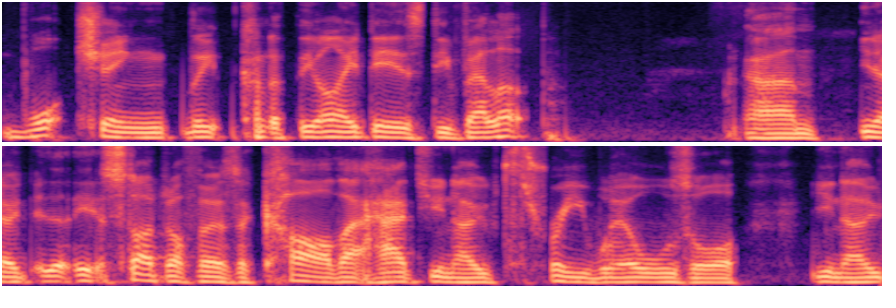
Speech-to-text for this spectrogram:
watching the kind of the ideas develop. Um, you know, it started off as a car that had, you know, three wheels or you know,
